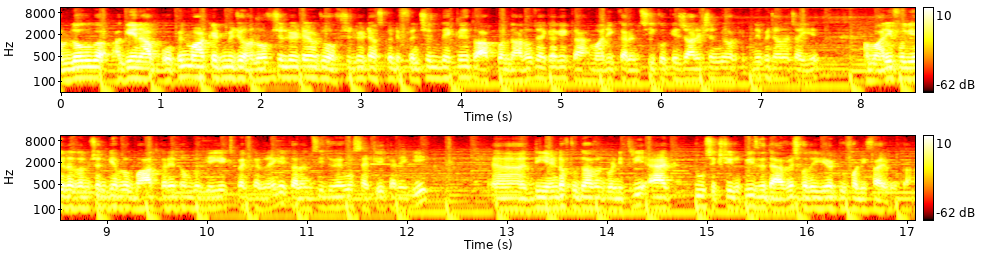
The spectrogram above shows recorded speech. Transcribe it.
हम लोग अगेन आप ओपन मार्केट में जो अनऑफिशियल रेट है और जो ऑफिशियल रेट है, उसका डिफरेंशियल देख लें तो आपको अंदाज़ा हो जाएगा कि हमारी करेंसी को किस डायरेक्शन में और कितने पे जाना चाहिए। हमारी फुल ईयर रिजम्पन की हम लोग बात करें तो हम लोग यही एक्सपेक्ट कर रहे हैं कि करेंसी जो है वो सेटल करेगी the end of 2023 at 260 rupees with average for the year 245 होगा।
